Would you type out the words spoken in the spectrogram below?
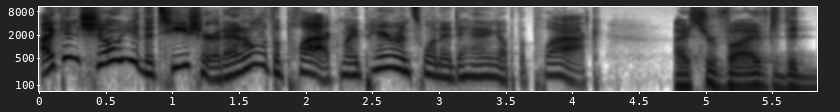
I can show you the t-shirt. I don't want the plaque. My parents wanted to hang up the plaque. I survived the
